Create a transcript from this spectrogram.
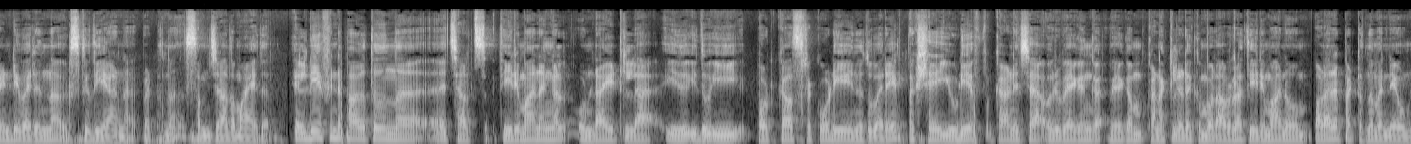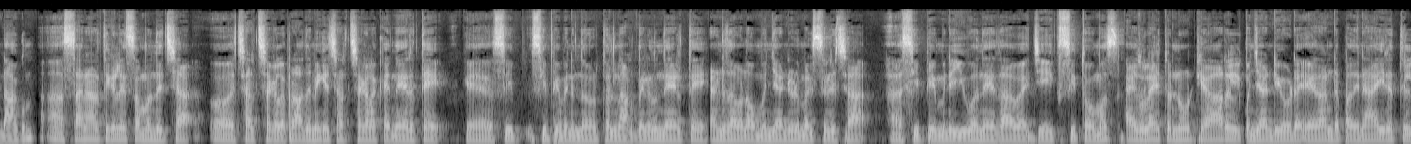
മാറേണ്ടി വരുന്ന ഒരു സ്ഥിതിയാണ് പെട്ടെന്ന് സംജാതമായത്. എൽ ഡി എഫിന്റെ ഭാഗത്തു നിന്ന് ചർച്ച തീരുമാനങ്ങൾ ഉണ്ടായിട്ടില്ല. ഇത് ഇത് ഈ പോഡ്കാസ്റ്റ് റെക്കോർഡ് ചെയ്യുന്നത് വരെ. പക്ഷേ യു ഡി എഫ് കാണിച്ച ഒരു വേഗം വേഗം കണക്കിലെടുക്കുമ്പോൾ അവരുടെ തീരുമാനവും വളരെ പെട്ടെന്ന് തന്നെ ഉണ്ടാകും. സ്ഥാനാർത്ഥികളെ സംബന്ധിച്ച ചർച്ചകൾ പ്രാഥമിക ചർച്ചകളൊക്കെ നേരത്തെ സി പി എമ്മിന്റെ നേതൃത്വത്തിൽ നടന്നിരുന്നു. നേരത്തെ രണ്ട് തവണ ഉമ്മൻചാണ്ടിയോട് മത്സരിച്ച സി പി എമ്മിന്റെ യുവ നേതാവ് ജെയ്ക് സി തോമസ്. ആയിരത്തി തൊള്ളായിരത്തി തൊണ്ണൂറ്റി ആറിൽ ഉമ്മൻചാണ്ടിയോട് ഏതാണ്ട് പതിനായിരത്തിൽ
